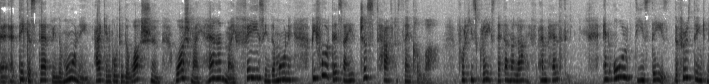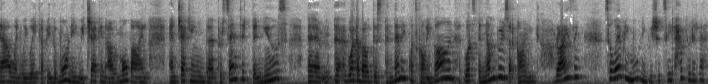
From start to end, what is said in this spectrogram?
uh, take a step in the morning. I can go to the washroom, wash my hand, my face in the morning. Before this, I just have to thank Allah for His grace that I'm alive, I'm healthy. And all these days, the first thing now when we wake up in the morning, we check in our mobile and checking the percentage, the news. Um, uh, what about this pandemic? What's going on? What's the numbers are going rising? So every morning we should say, Alhamdulillah,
